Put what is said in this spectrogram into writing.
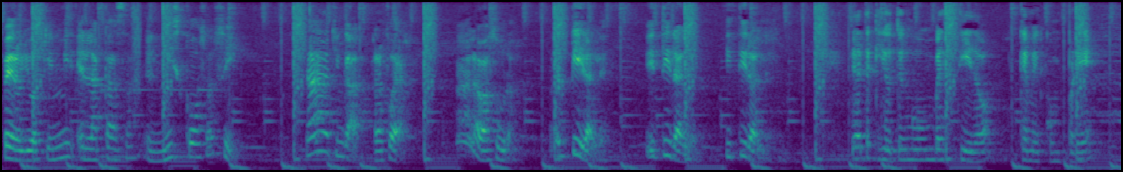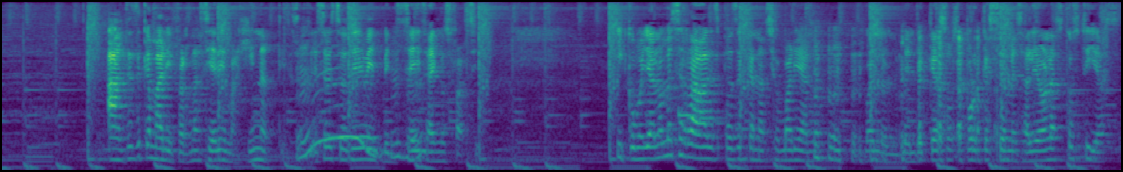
Pero yo aquí en, mi- en la casa, en mis cosas, sí. Ah, chingada, para afuera. Ah, la basura. Ah, Tírale, y tírale, y tírale. Fíjate que yo tengo un vestido que me compré antes de que Marifer naciera, imagínate. O sea, Mm, ese vestido tiene 20 26 ujú. años fácil. Y como ya no me cerraba después de que nació Mariano, bueno, el vende quesos, porque se me salieron las costillas,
